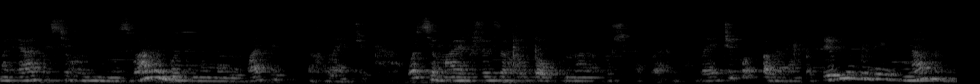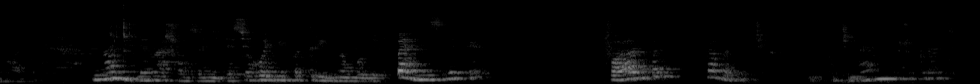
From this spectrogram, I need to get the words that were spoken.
Малята, сьогодні ми з вами будемо малювати глечик. Ось я маю вже заготовку на аркуші паперу глечику, але вам потрібно буде його намалювати. Нам для нашого заняття сьогодні потрібно будуть пензлики, фарби та водичка. Починаємо нашу працю.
